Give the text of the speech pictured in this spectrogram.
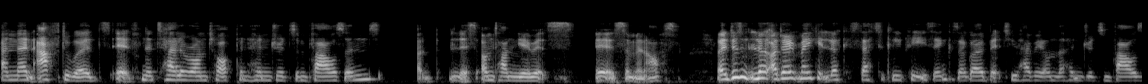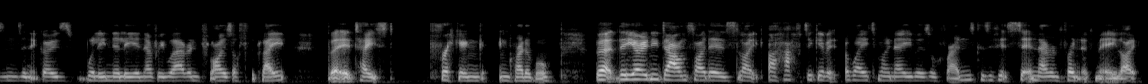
and then afterwards it's Nutella on top and hundreds and thousands. I'm telling you, it's it is something else. It doesn't look. I don't make it look aesthetically pleasing because I go a bit too heavy on the hundreds and thousands, and it goes willy nilly and everywhere and flies off the plate. But it tastes freaking incredible. But the only downside is like I have to give it away to my neighbours or friends because if it's sitting there in front of me, like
